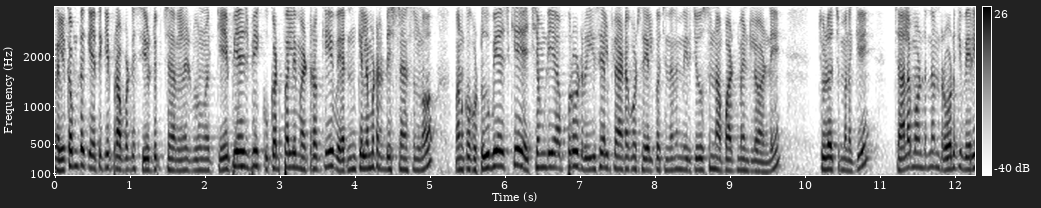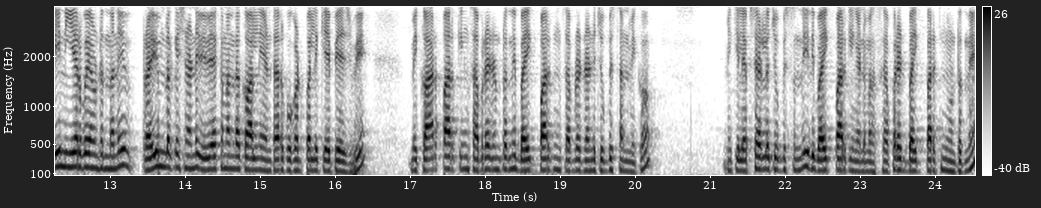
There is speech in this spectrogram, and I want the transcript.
Welcome to Ketaki properties YouTube channel. ఇప్పుడు కేపీహెచ్బి కుకట్పల్లి మెట్రోకి వన్ కిలోమీటర్ డిస్టెన్స్లో మనకు ఒక two BHK HMD approved resale flat ఒకటి సేల్కి వచ్చిందని మీరు చూస్తున్న అపార్ట్మెంట్లో అండి. చూడొచ్చు మనకి. చాలా బాగుంటుందని రోడ్కి వెరీ నియర్ బై ఉంటుందని డ్రైవింగ్ లొకేషన్ అండి వివేకానంద కాలనీ అంటారు కుకట్పల్లి కేపీహెచ్బి. మీ కార్ పార్కింగ్ సపరేట్ ఉంటుంది. బైక్ పార్కింగ్ సపరేట్ అండి చూపిస్తాను మీకు. మీకు లెఫ్ట్ సైడ్లో చూపిస్తుంది. ఇది బైక్ పార్కింగ్ అండి. మనకు సపరేట్ బైక్ పార్కింగ్ ఉంటుంది.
